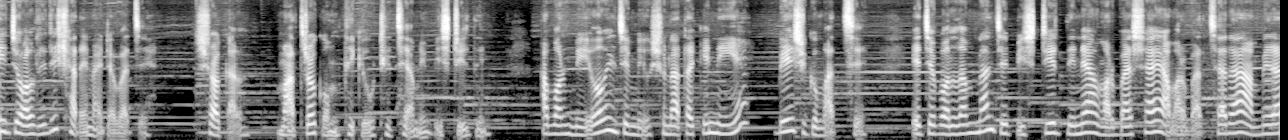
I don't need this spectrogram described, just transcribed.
এই যে অলরেডি সাড়ে নয়টা বাজে। সকাল মাত্র ঘুম থেকে উঠেছি আমি বৃষ্টির দিন। আমার মেয়েও এই যে মেয়ে সোনাটাকে নিয়ে বেশ ঘুমাচ্ছে। এই যে বললাম না যে বৃষ্টির দিনে আমার বাসায় আমার বাচ্চারা আমরা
